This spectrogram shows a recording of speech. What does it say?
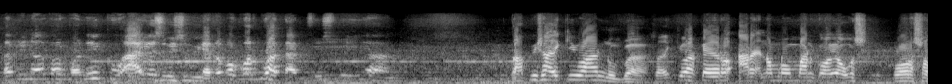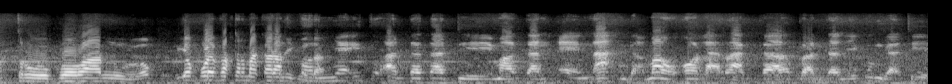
Tapi nak kompon iku ayo suwi-suwian apa kuat kuatan suwi-suwian. Tapi saiki wanu mbah saiki akeh arek nom-noman koyo wis lara stroke lara anu ya mulai faktor makanan iku ta Faktornya itu ada tadi makan enak, nggak mau olahraga, badan itu nggak di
